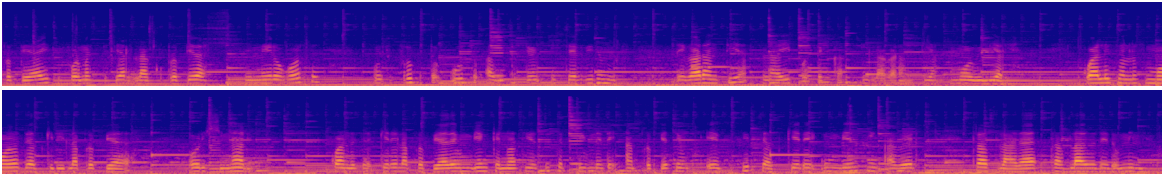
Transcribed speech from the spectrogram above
propiedad y su forma especial, la copropiedad. De mero goce, usufructo, uso, habitación y servidumbre de garantía, la hipoteca y la garantía mobiliaria. ¿Cuáles son los modos de adquirir la propiedad? Originario. Cuando se adquiere la propiedad de un bien que no ha sido susceptible de apropiación, es decir, se adquiere un bien sin haber traslado de dominio.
